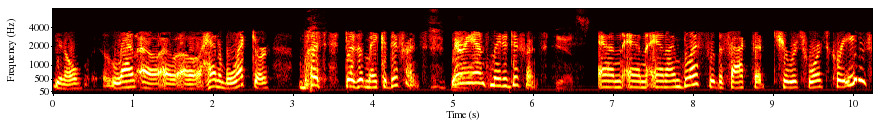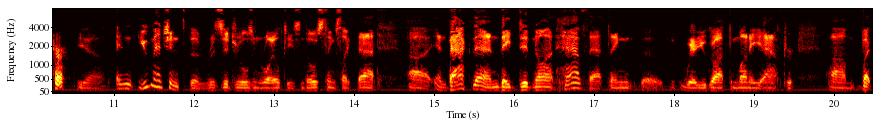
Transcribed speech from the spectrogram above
you know, Lan- uh, uh, uh, Hannibal Lecter, but does it make a difference? Mary Ann's made a difference. Yes. And, and, and I'm blessed with the fact that Sherwood Schwartz created her. Yeah. And you mentioned the residuals and royalties and those things like that. Uh, and back then, they did not have that thing uh, where you got the money after. Um, but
